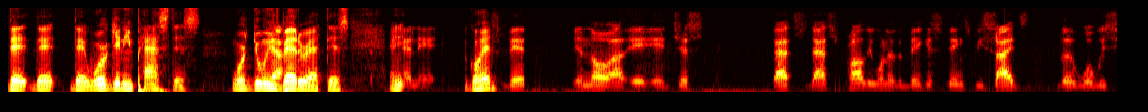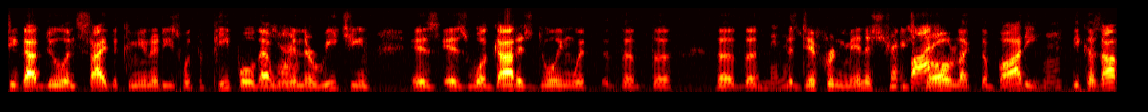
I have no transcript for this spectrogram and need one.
that that, that we're getting past this. We're doing Yeah. better at this. And, And it, go ahead. been, you know, it, it just that's that's probably one of the biggest things besides the what we see God do inside the communities with the people that we're in there reaching is is what God is doing with the the the the, The the, different ministries, body. bro, like the body. Mhm. Because I'm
